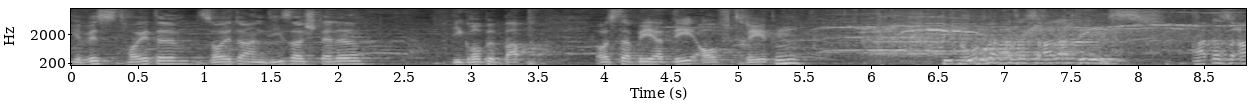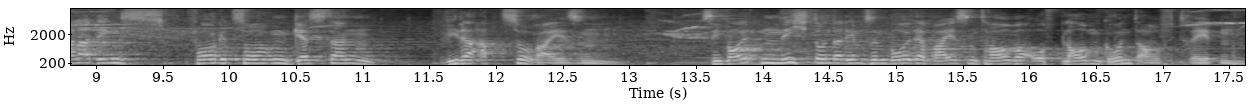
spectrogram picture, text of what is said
Ihr wisst, heute sollte an dieser Stelle die Gruppe BAP aus der BRD auftreten. Die Gruppe hat es allerdings, hat es allerdings vorgezogen, gestern wieder abzureisen. Sie wollten nicht unter dem Symbol der weißen Taube auf blauem Grund auftreten.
